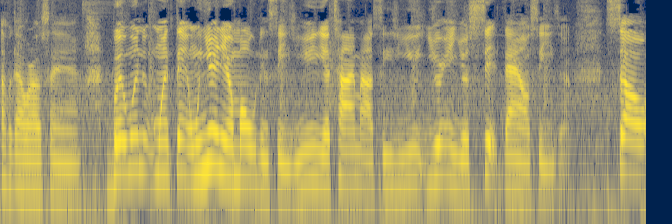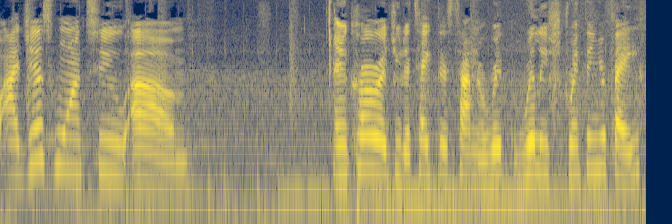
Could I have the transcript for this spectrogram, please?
I forgot what I was saying. But when one thing when you're in your molding season, you're in your timeout season, you, you're in your sit down season. So I just want to um, encourage you to take this time to re- really strengthen your faith.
